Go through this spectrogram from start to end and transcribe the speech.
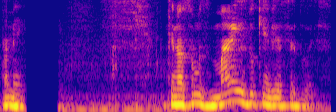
Amém. Porque nós somos mais do que vencedores.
